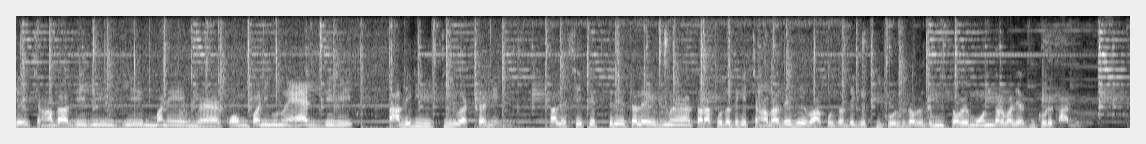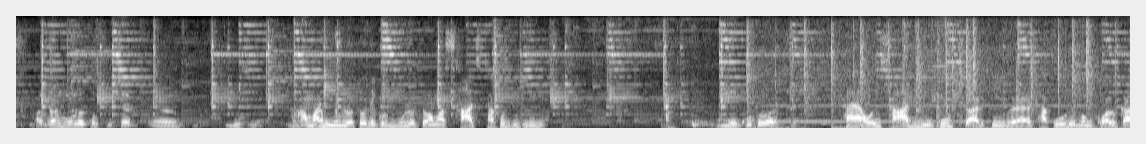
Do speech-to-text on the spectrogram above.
যে চাঁদা দেবে যে মানে কোম্পানিগুলো অ্যাড দেবে তাদেরই বিক্রি বাট্টা নেই। তাহলে সেক্ষেত্রে তাহলে তারা কোথা থেকে চাঁদা দেবে বা কোথা থেকে কী করবে? তবে তবে মন্দার বাজার কী করে কাটবে? আপনার মূলত কিসের আমার মূলত দেখুন মূলত আমার সাজ ঠাকুর দুটোই। মুকুটও আছে। হ্যাঁ ওই সাজ মুকুট আর কি ঠাকুর এবং কলকা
